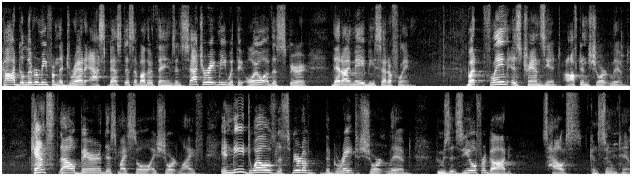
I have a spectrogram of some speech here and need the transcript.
God, deliver me from the dread asbestos of other things and saturate me with the oil of the Spirit that I may be set aflame. But flame is transient, often short lived. Canst thou bear this, my soul, a short life? In me dwells the spirit of the great short lived, whose zeal for God's house consumed him.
